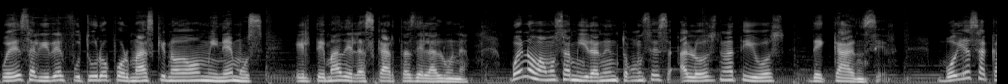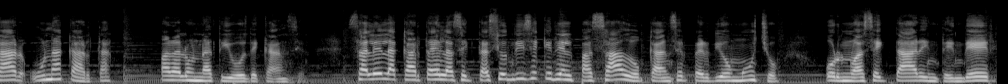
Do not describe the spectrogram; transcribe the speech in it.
puede salir el futuro por más que no dominemos el tema de las cartas de la luna. Bueno, vamos a mirar entonces a los nativos de cáncer. Voy a sacar una carta para los nativos de cáncer sale la carta de la aceptación. Dice que en el pasado cáncer perdió mucho por no aceptar, entender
